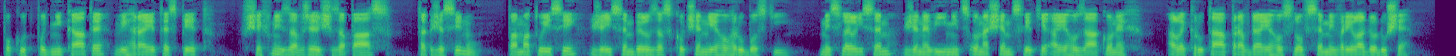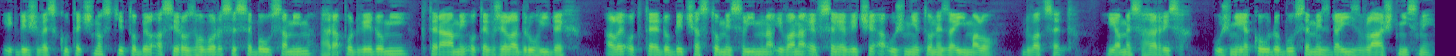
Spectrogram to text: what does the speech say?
Pokud podnikáte, vyhrajete zpět. Všechny zavřeš za pás. Takže synu, pamatuji si, že jsem byl zaskočen jeho hrubostí. Myslel jsem, že neví nic o našem světě a jeho zákonech. Ale krutá pravda jeho slov se mi vrila do duše. I když ve skutečnosti to byl asi rozhovor se sebou samým, hra podvědomí, která mi otevřela druhý dech. Ale od té doby často myslím na Ivana Evsejeviče a už mě to nezajímalo. 20. James Harris. Už nějakou dobu se mi zdají zvláštní sny.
